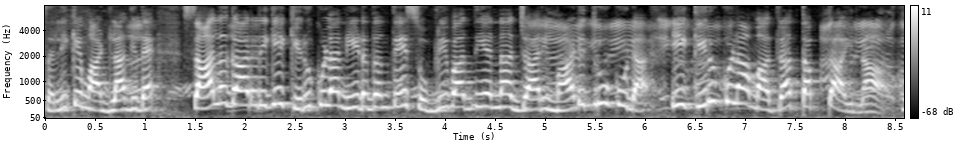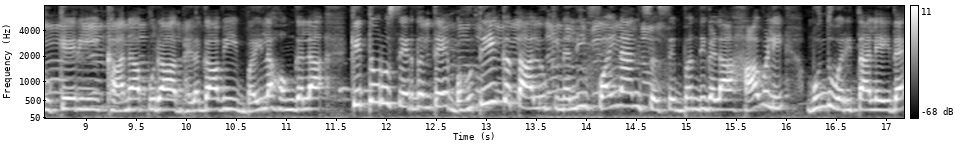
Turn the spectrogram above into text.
ಸಲ್ಲಿಕೆ ಮಾಡಲಾಗಿದೆ. ಸಾಲಗಾರರಿಗೆ ಕಿರುಕುಳ ನೀಡದಂತೆ ಸುಗ್ರೀವಾಜ್ಞೆಯನ್ನ ಜಾರಿ ಮಾಡಿದ್ರೂ ಕೂಡ ಈ ಕಿರುಕುಳ ಮಾತ್ರ ತಪ್ತಾ ಇಲ್ಲ. ಹುಕ್ಕೇರಿ ಖಾನಾಪುರ ಬೆಳಗಾವಿ ಬೈಲಹೊಂಗಲ ಕಿತ್ತೂರು ಸೇರಿದಂತೆ ಬಹುತೇಕ ತಾಲೂಕಿನಲ್ಲಿ ಫೈನಾನ್ಸ್ ಸಿಬ್ಬಂದಿಗಳ ಹಾವಳಿ ಮುಂದುವರಿತಾಲೇ ಇದೆ.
